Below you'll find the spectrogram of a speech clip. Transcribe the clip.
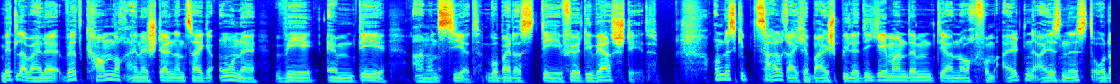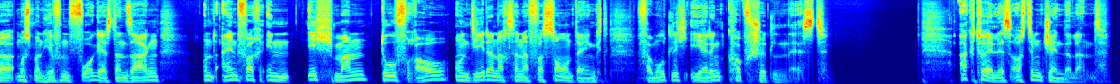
Mittlerweile wird kaum noch eine Stellenanzeige ohne WMD annonciert, wobei das D für divers steht. Und es gibt zahlreiche Beispiele, die jemandem, der noch vom alten Eisen ist oder muss man hier von vorgestern sagen, und einfach in Ich Mann, du Frau und jeder nach seiner Fasson denkt, vermutlich eher den Kopf schütteln lässt. Aktuelles aus dem Genderland.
